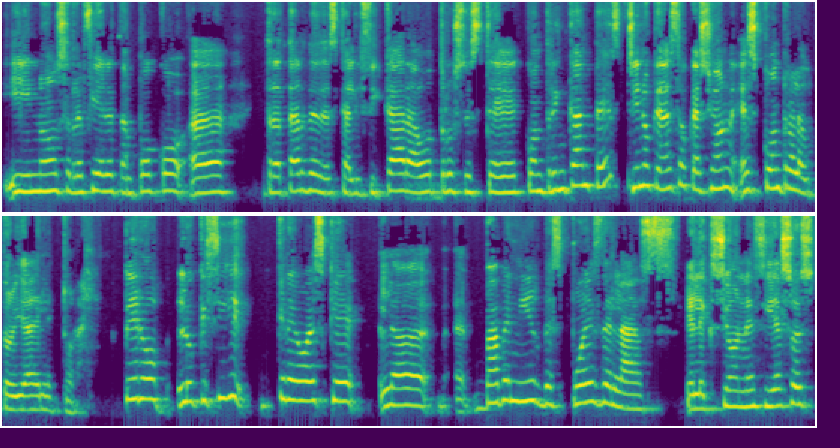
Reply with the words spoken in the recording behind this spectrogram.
y no se refiere tampoco a tratar de descalificar a otros este, contrincantes, sino que en esta ocasión es contra la autoridad electoral. Pero lo que sí creo es que la, va a venir después de las elecciones y eso es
